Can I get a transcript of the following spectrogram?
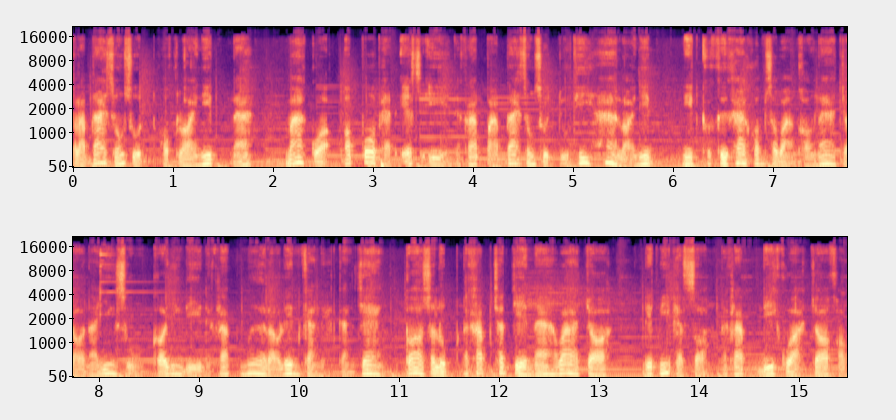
ปรับได้สูงสุด 600 นิตนะมากกว่า Oppo Pad SE นะครับปรับได้สูงสุดอยู่ที่ 500 นิตนิตก็คือค่าความสว่างของหน้าจอนะยิ่งสูงก็ยิ่งดีนะครับ เมื่อเราเล่นกลารแดดกลางแจ้ง ก็สรุปนะครับชัดเจนนะว่าจอ Redmi Pad 2 นะครับ ดีกว่าจอของ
